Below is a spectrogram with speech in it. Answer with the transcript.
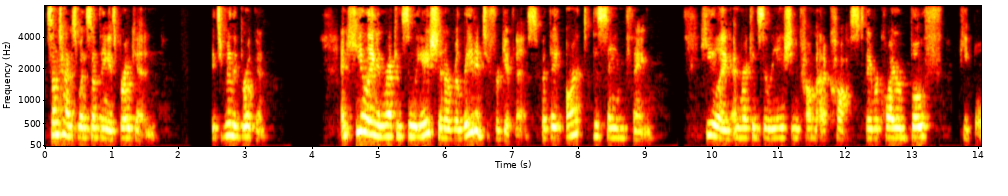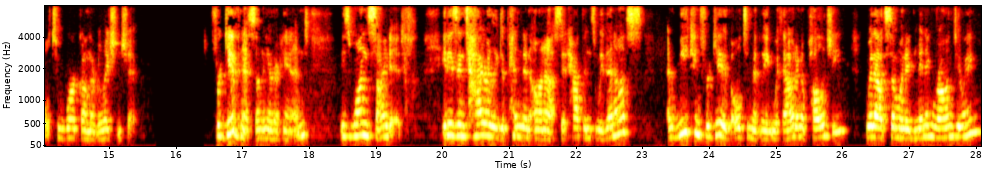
Sometimes when something is broken, it's really broken. And healing and reconciliation are related to forgiveness, but they aren't the same thing. Healing and reconciliation come at a cost, they require both people to work on the relationship. Forgiveness, on the other hand, is one sided. It is entirely dependent on us. It happens within us, and we can forgive ultimately without an apology, without someone admitting wrongdoing,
